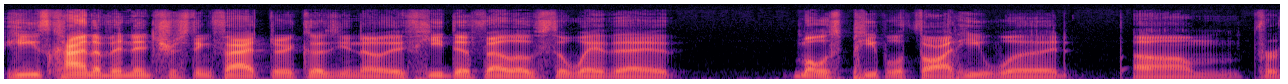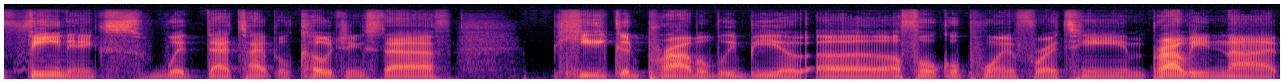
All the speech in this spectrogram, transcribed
he's kind of an interesting factor because you know if he develops the way that most people thought he would um, for Phoenix with that type of coaching staff, he could probably be a, a, a focal point for a team. Probably not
